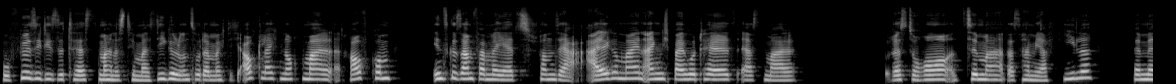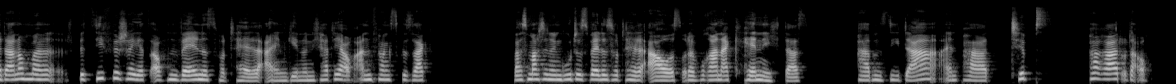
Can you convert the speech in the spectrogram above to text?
wofür Sie diese Tests machen, das Thema Siegel und so, da möchte ich auch gleich nochmal drauf kommen. Insgesamt waren wir jetzt schon sehr allgemein eigentlich bei Hotels. Erstmal Restaurant, Zimmer, das haben ja viele wenn wir da nochmal spezifischer jetzt auf ein Wellnesshotel eingehen. Und ich hatte ja auch anfangs gesagt, was macht denn ein gutes Wellnesshotel aus oder woran erkenne ich das? Haben Sie da ein paar Tipps parat oder auch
